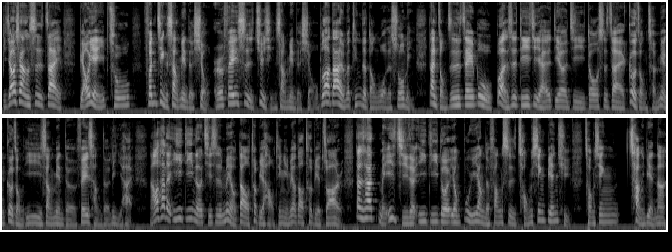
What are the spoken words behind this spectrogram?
比较像是在表演一出分镜上面的秀，而非是剧情上面的秀。我不知道大家有没有听得懂我的说明，但总之这一部不管是第一季还是第二季，都是在各种层面、各种意义上面的非常的厉害。然后它的 ED 呢，其实没有到特别好听，也没有到特别抓耳，但是它每一集的 ED 都会用不一样的方式重新编曲，重新唱一遍。那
